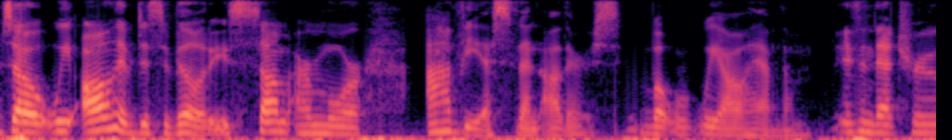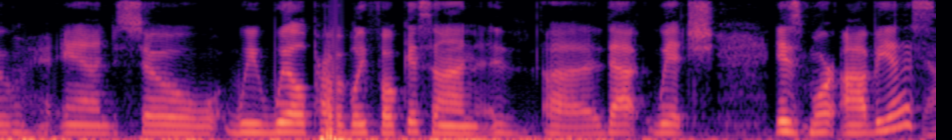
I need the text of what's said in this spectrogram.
So we all have disabilities. Some are more obvious than others, but we all have them. Isn't that true? And so we will probably focus on uh, that which is more obvious.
